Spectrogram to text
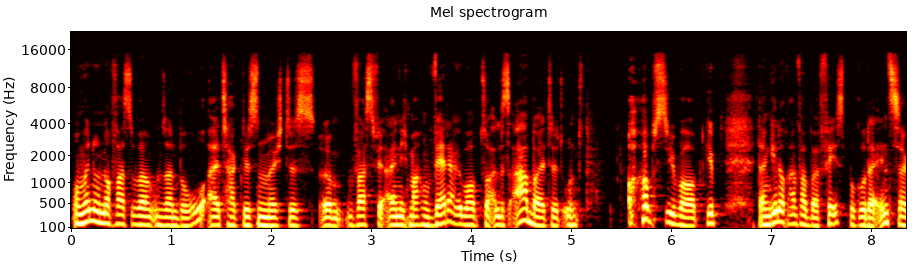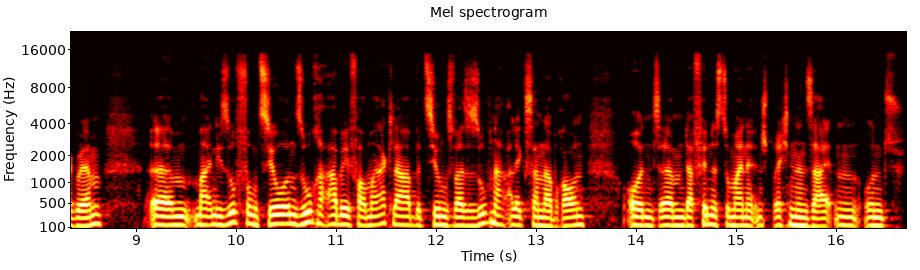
Und wenn du noch was über unseren Büroalltag wissen möchtest, ähm, was wir eigentlich machen, wer da überhaupt so alles arbeitet und ob es die überhaupt gibt, dann geh doch einfach bei Facebook oder Instagram ähm, mal in die Suchfunktion, suche ABV Makler beziehungsweise such nach Alexander Braun und ähm, da findest du meine entsprechenden Seiten und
